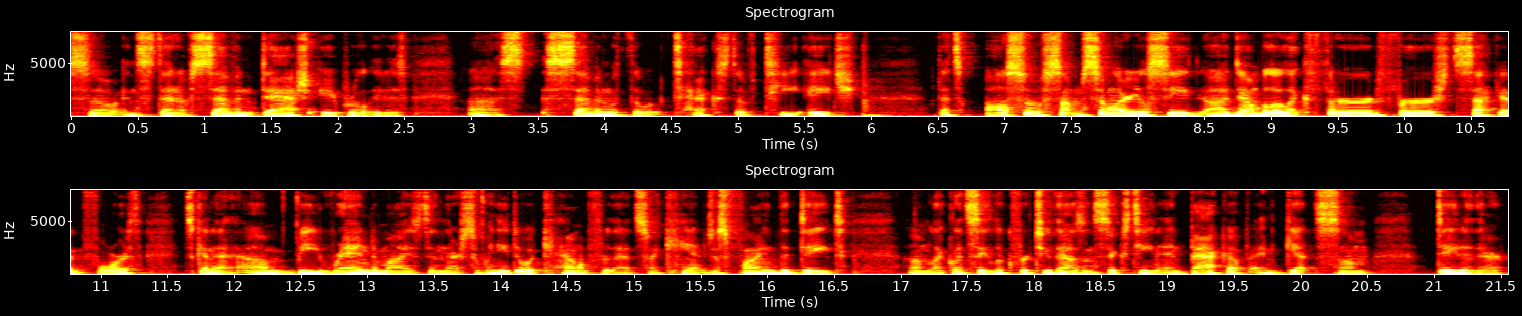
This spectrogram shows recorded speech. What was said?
So instead of seven dash April, it is uh, seven with the text of TH. That's also something similar you'll see uh, down below, like third, first, second, fourth. It's going to um, be randomized in there. So we need to account for that. So I can't just find the date um, like let's say look for 2016 and back up and get some data there.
